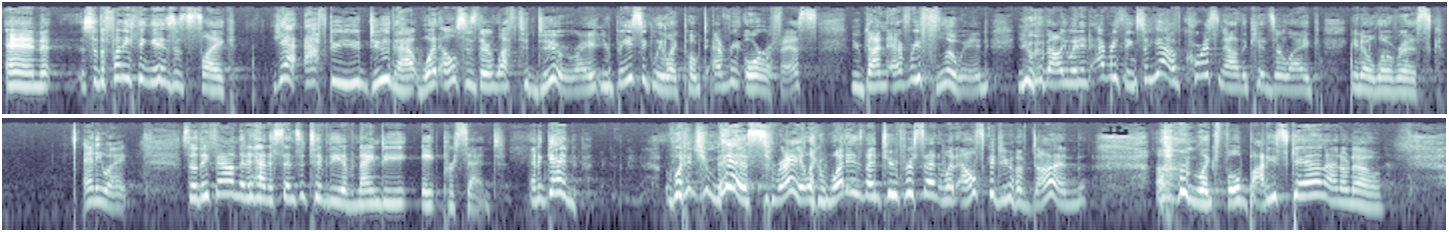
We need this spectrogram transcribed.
And so the funny thing is, it's like, yeah, after you do that, what else is there left to do, right? You basically like poked every orifice, you've gotten every fluid, you evaluated everything. So yeah, of course now the kids are like, you know, low risk. Anyway, so they found that it had a sensitivity of 98%. And again, what did you miss, right? Like, what is that 2%? What else could you have done? Um, like, full body scan? I don't know.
